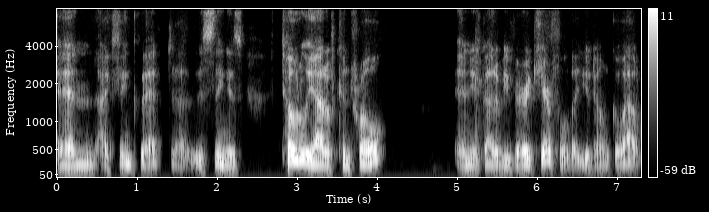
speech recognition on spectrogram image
and I think that uh, this thing is totally out of control and you've got to be very careful that you don't go out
